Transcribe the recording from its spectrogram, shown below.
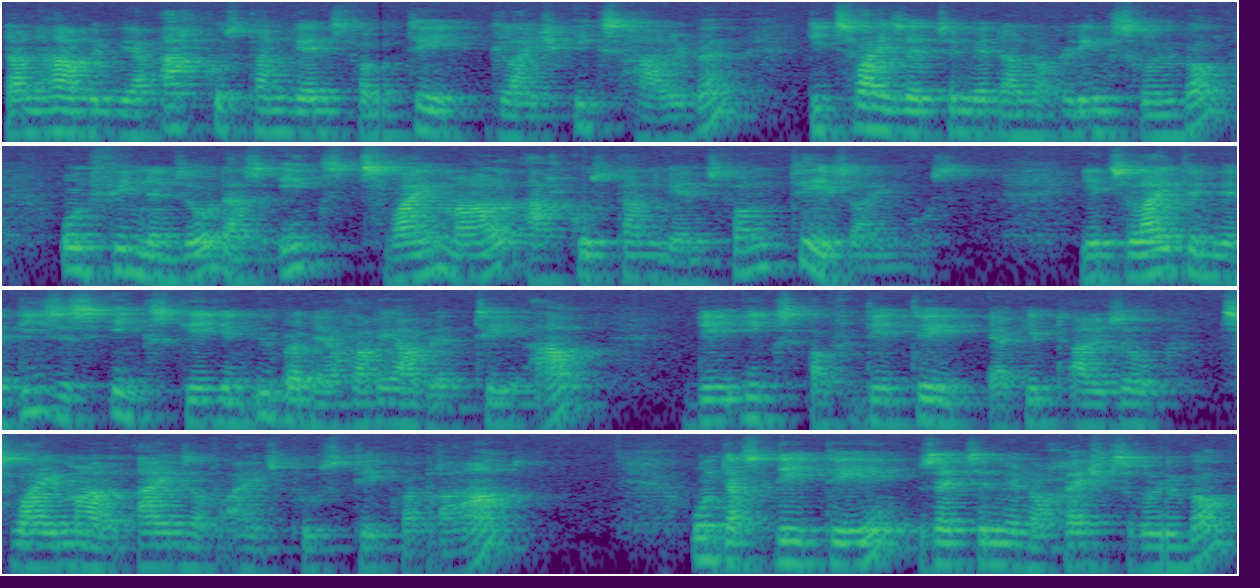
Dann haben wir Arcus-Tangens von t gleich x halbe. Die 2 setzen wir dann noch links rüber und finden so, dass x zweimal Arcus-Tangens von t sein muss. Jetzt leiten wir dieses x gegenüber der Variablen t ab. dx auf dt ergibt also 2 mal 1 auf 1 plus t Quadrat. Und das dt setzen wir noch rechts rüber.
